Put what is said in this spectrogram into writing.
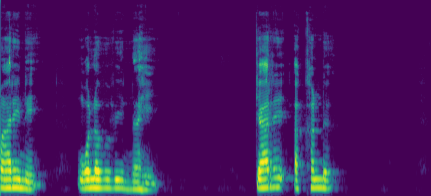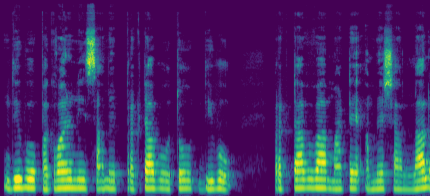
મારીને ઓલવવી નહીં. ક્યારેય અખંડ દીવો ભગવાનની સામે પ્રગટાવો તો દીવો પ્રગટાવવા માટે હંમેશા લાલ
